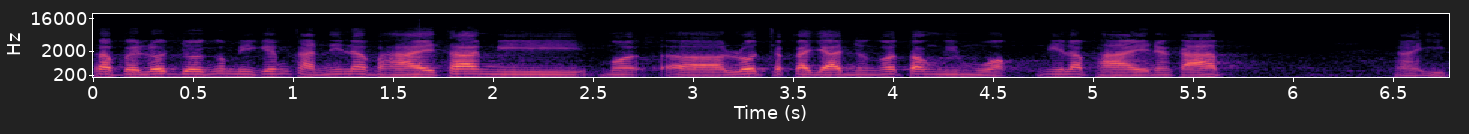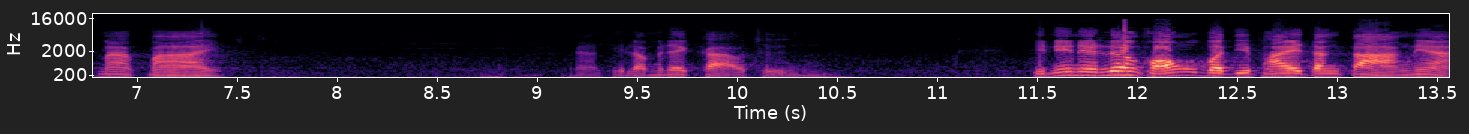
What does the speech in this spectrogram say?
ถ้าเป็นรถยนต์ก็มีเข็มขัดนิรภัย ถ้ามีรถจักรยานยนต์ก็ต้องมีหมวกนิรภัยนะครับอีกมากมายนะที่เราไม่ได้กล่าวถึง ทีนี้ในเรื่องของอุบัติภัยต่างๆเนี่ย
